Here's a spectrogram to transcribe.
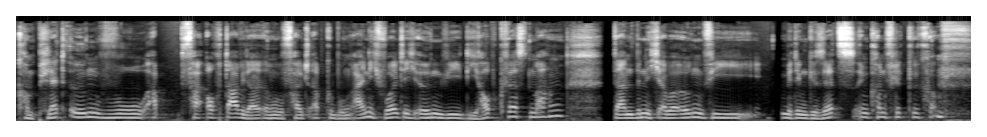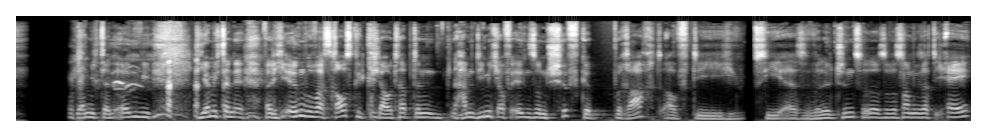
komplett irgendwo ab, auch da wieder irgendwo falsch abgebogen. Eigentlich wollte ich irgendwie die Hauptquest machen, dann bin ich aber irgendwie mit dem Gesetz in Konflikt gekommen. Die haben mich dann irgendwie, die haben mich dann, weil ich irgendwo was rausgeklaut habe, dann haben die mich auf irgendein so Schiff gebracht, auf die CS Villages oder sowas, und haben gesagt, ey,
